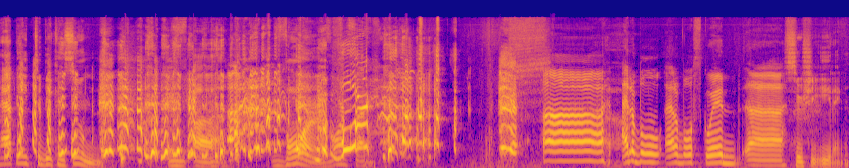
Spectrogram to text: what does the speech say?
Happy to be consumed. uh, vor. Vor. Uh, edible, edible squid. Uh, Sushi eating.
